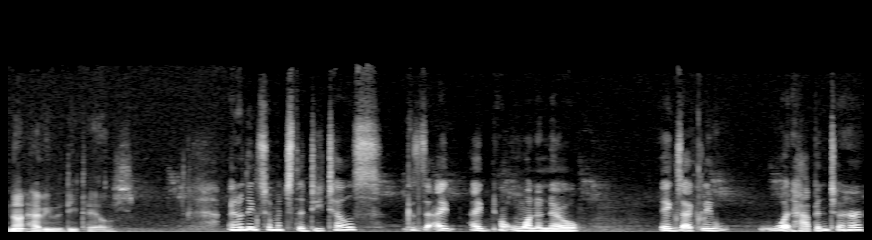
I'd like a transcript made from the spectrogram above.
not having the details? I don't think so much the details because I I don't want to know exactly what happened to her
